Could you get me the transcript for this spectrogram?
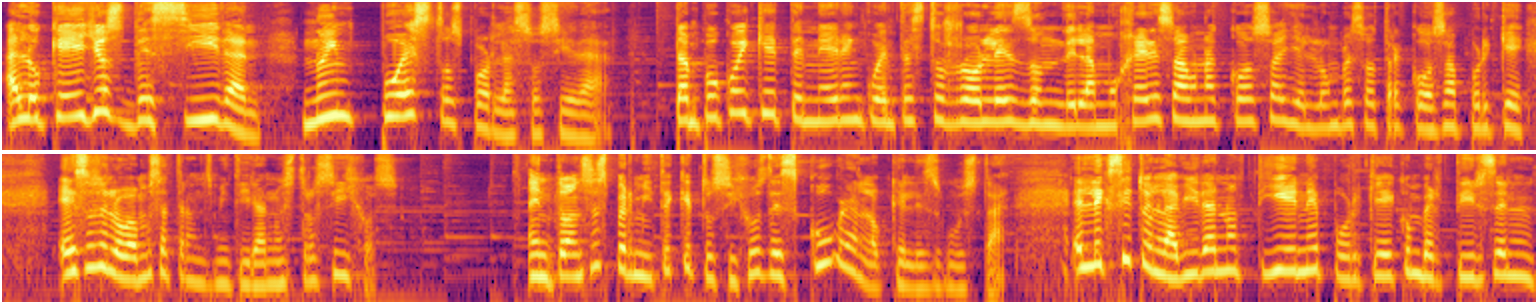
a lo que ellos decidan, no impuestos por la sociedad. Tampoco hay que tener en cuenta estos roles donde la mujer es una cosa y el hombre es otra cosa, porque eso se lo vamos a transmitir a nuestros hijos. Entonces permite que tus hijos descubran lo que les gusta. El éxito en la vida no tiene por qué convertirse en,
